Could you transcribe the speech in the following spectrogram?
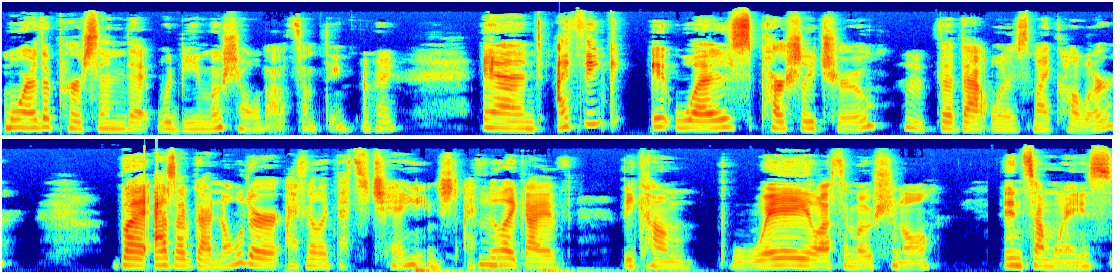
more the person that would be emotional about something Okay. And I think it was partially true Hmm. that that was my color. But as I've gotten older, I feel like that's changed. I feel Hmm. like I've become way less emotional in some ways.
